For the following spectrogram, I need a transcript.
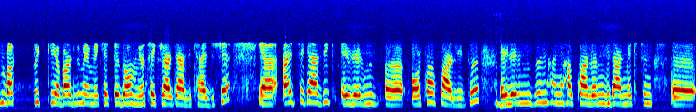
Bak baktık ki yabancı memlekette de olmuyor. Tekrar geldik Erciş'e. Yani Erciş'e geldik. Evlerimiz e, orta hasarlıydı. Evlerimizin hani hasarlarını gidermek için e,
